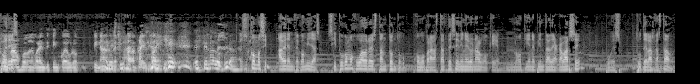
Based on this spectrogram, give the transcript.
comprar eres- un juego de 45 euros final. En de Steam. la Play 4. es, que, es que es una locura. Eso es como si, a ver, entre comillas, si tú como jugador eres tan tonto como para gastarte ese dinero en algo que no tiene pinta de acabarse, pues tú te lo has gastado.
